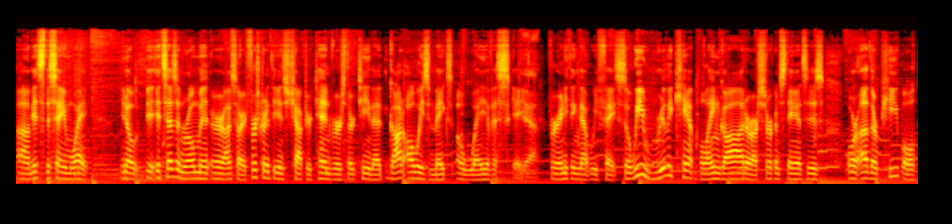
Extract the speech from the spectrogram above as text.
um, it's the same way. You know, it, it says in Roman, or I'm sorry, 1 Corinthians chapter 10, verse 13, that God always makes a way of escape Yeah. for anything that we face. So we really can't blame God or our circumstances or other people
